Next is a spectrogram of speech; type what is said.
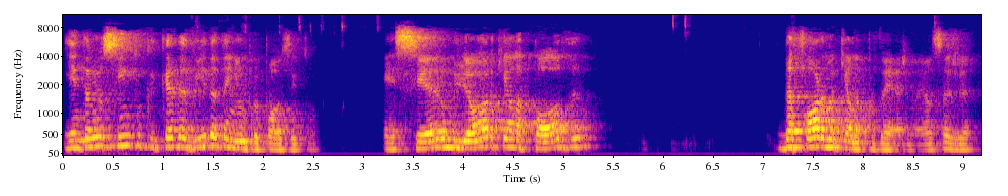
E então eu sinto que cada vida tem um propósito. É ser o melhor que ela pode da forma que ela puder, não é? Ou seja,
